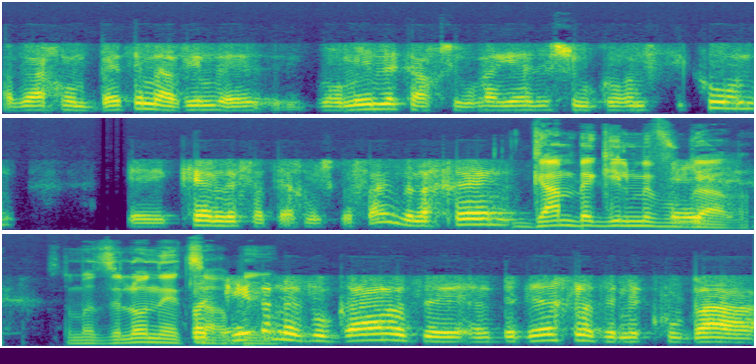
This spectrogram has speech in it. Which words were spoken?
אז אנחנו בעצם מהווים, גורמים לכך שאולי יהיה איזשהו גורם סיכון כן לפתח משקפיים, ולכן... גם בגיל מבוגר. זאת אומרת, זה לא נעצר. בגיל המבוגר, זה, בדרך כלל זה מקובע,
